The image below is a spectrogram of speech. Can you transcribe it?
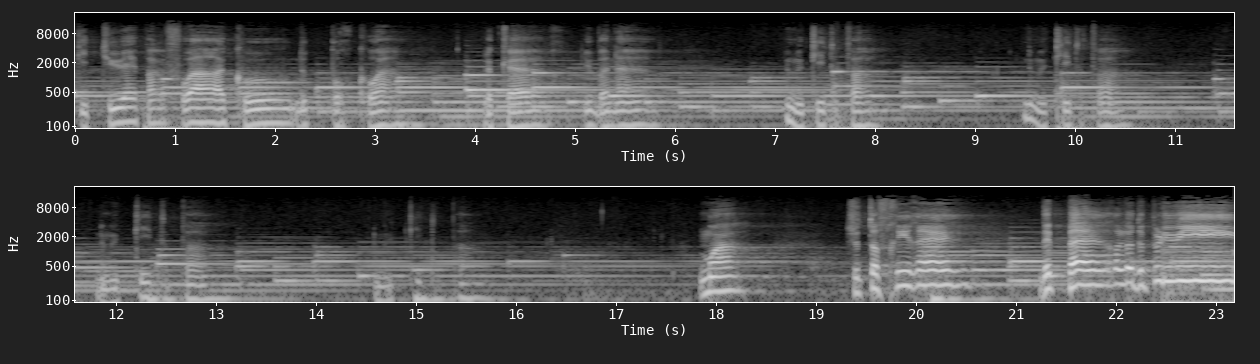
qui tuaient parfois à coups de pourquoi le cœur du bonheur. Ne me quitte pas, ne me quitte pas, ne me quitte pas, ne me quitte pas. Moi, je t'offrirai des perles de pluie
